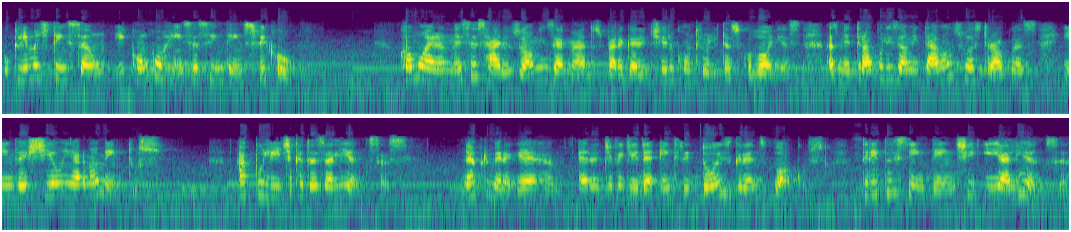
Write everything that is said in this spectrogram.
o clima de tensão e concorrência se intensificou. Como eram necessários homens armados para garantir o controle das colônias, as metrópoles aumentavam suas tropas e investiam em armamentos. A política das alianças. Na Primeira Guerra, era dividida entre dois grandes blocos, Tríplice Entente e Aliança.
